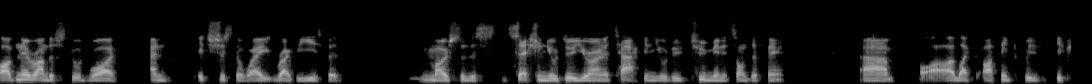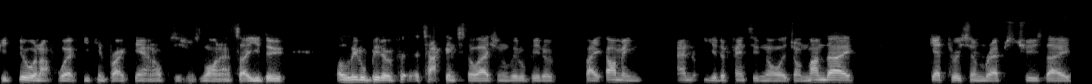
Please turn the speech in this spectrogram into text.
I've never understood why, and it's just the way rugby is. But most of the session, you'll do your own attack and you'll do two minutes on defense. Um, I like. I think with if you do enough work, you can break down opposition's line out. So you do a little bit of attack installation, a little bit of. I mean, and your defensive knowledge on Monday. Get through some reps Tuesday,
